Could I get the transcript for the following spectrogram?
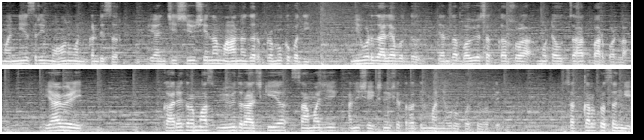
माननीय श्री मोहन वनकंडी सर यांची शिवसेना महानगर प्रमुखपदी निवड झाल्याबद्दल त्यांचा भव्य सत्कार सोहळा मोठ्या उत्साहात पार पडला. यावेळी कार्यक्रमास विविध राजकीय सामाजिक आणि शैक्षणिक क्षेत्रातील मान्यवर उपस्थित होते. सत्कार प्रसंगी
